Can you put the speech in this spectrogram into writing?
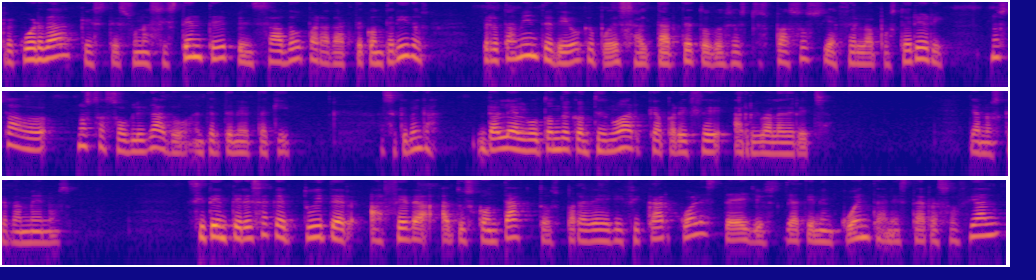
Recuerda que este es un asistente pensado para darte contenidos, pero también te digo que puedes saltarte todos estos pasos y hacerlo a posteriori. No, no estás obligado a entretenerte aquí. Así que venga, dale al botón de continuar que aparece arriba a la derecha. Ya nos queda menos. Si te interesa que Twitter acceda a tus contactos para verificar cuáles de ellos ya tienen cuenta en esta red social,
